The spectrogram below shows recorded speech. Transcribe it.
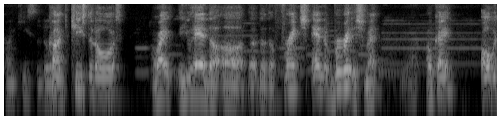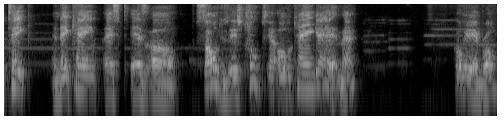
Conquistador. conquistadors. All right, you had the uh the, the, the French and the British man. Okay, overtake, and they came as as uh soldiers, as troops, and overcame Gad, man. Go ahead, bro.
